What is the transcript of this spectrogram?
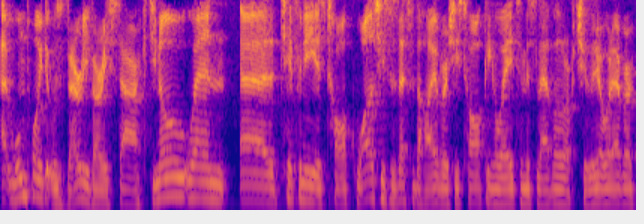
at one point it was very very stark. Do you know when uh, tiffany is talk while she's possessed with the hiver she's talking away to miss level or Petulia or whatever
